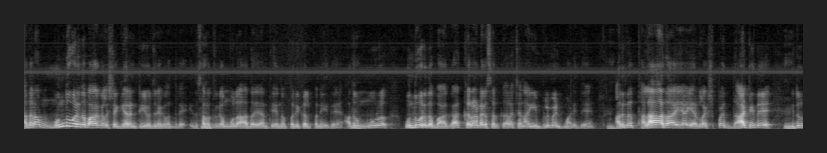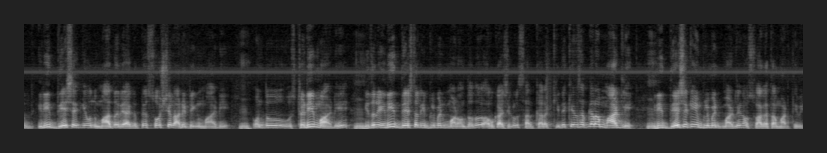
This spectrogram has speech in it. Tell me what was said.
ಅದರ ಮುಂದುವರೆದ ಭಾಗಗಳಷ್ಟೇ ಗ್ಯಾರಂಟಿ ಯೋಜನೆಗಳಂದ್ರೆ. ಇದು ಸಾರ್ವತ್ರಿಕ ಮೂಲ ಆದಾಯ ಅಂತ ಏನೋ ಪರಿಕಲ್ಪನೆ ಇದೆ. ಅದರ ಮೂರು ಮುಂದುವರೆದ ಭಾಗ ಕರ್ನಾಟಕ ಸರ್ಕಾರ ಚೆನ್ನಾಗಿ ಇಂಪ್ಲಿಮೆಂಟ್ ಮಾಡಿದೆ. ಅದರಿಂದ ತಲಾ ಆದಾಯ ಎರಡು ಲಕ್ಷ ರೂಪಾಯಿ ದಾಟಿದೆ. ಇದು ಇಡೀ ದೇಶಕ್ಕೆ ಒಂದು ಮಾದರಿ ಆಗುತ್ತೆ. ಸೋಷಿಯಲ್ ಆಡಿಟಿಂಗ್ ಮಾಡಿ ಒಂದು ಸ್ಟಡಿ ಮಾಡಿ ಇದನ್ನ ಇಡೀ ದೇಶದಲ್ಲಿ ಇಂಪ್ಲಿಮೆಂಟ್ ಮಾಡುವಂಥದ್ದು ಅವಕಾಶಗಳು ಸರ್ಕಾರಕ್ಕಿದೆ. ಕೇಂದ್ರ ಸರ್ಕಾರ ಮಾಡಲಿ ಇಡೀ ದೇಶಕ್ಕೆ ಇಂಪ್ಲಿಮೆಂಟ್ ಮಾಡಲಿ ನಾವು ಸ್ವಾಗತ ಮಾಡ್ತೀವಿ.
